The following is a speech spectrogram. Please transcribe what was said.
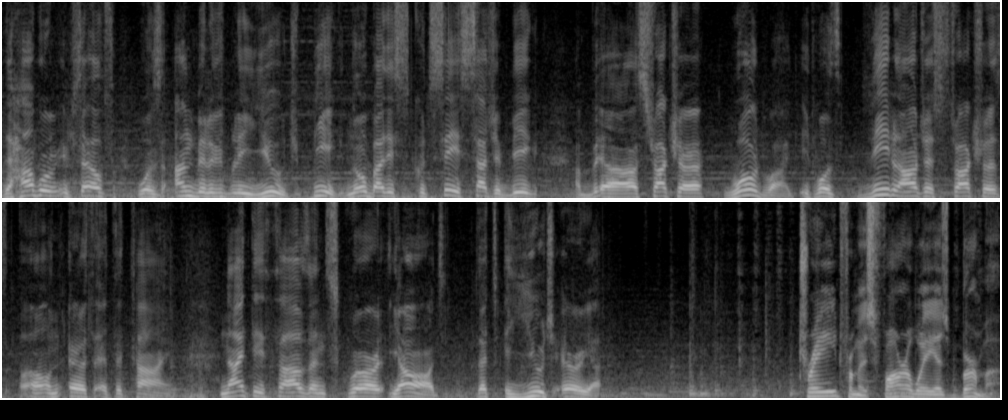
The harbor itself was unbelievably huge, big. Nobody could see such a big uh, structure worldwide. It was the largest structure on Earth at the time. 90,000 square yards, that's a huge area. Trade from as far away as Burma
